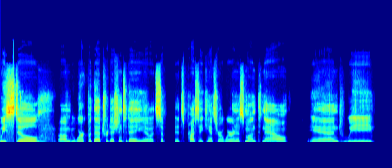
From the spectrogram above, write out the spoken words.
We still um, work with that tradition today. You know, it's a, it's Prostate Cancer Awareness Month now, and we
